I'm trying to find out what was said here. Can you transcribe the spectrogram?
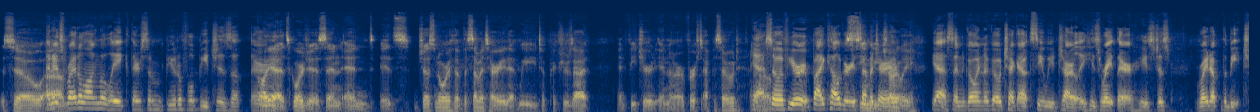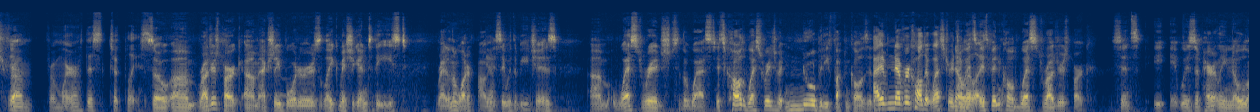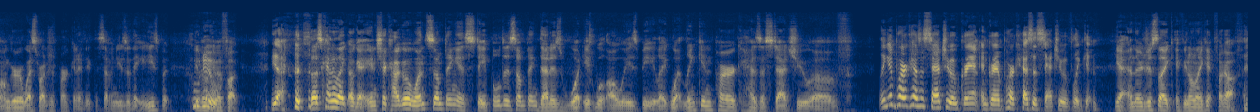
So And it's um, right along the lake. There's some beautiful beaches up there. Oh yeah, it's gorgeous, and and it's just north of the cemetery that we took pictures at and featured in our first episode. Yeah, of so if you're by Calvary Seaweed Cemetery, Charlie. yes, and going to go check out Seaweed Charlie, he's right there. He's just right up the beach from Yeah. from where this took place. So um, Rogers Park um, actually borders Lake Michigan to the east, right on the water, obviously with the beaches. Um, West Ridge to the west. It's called West Ridge, but nobody fucking calls it. That. I've never called it Westridge no, in my it's, life. it's been called West Rogers Park since it, it was apparently no longer West Rogers Park in I think the seventies or the eighties, but Who people don't knew? give a fuck. Yeah. So that's kind of like okay in Chicago. Once something is stapled as something, that is what it will always be. Like what Lincoln Park has a statue of. Lincoln Park has a statue of Grant, and Grant Park has a statue of Lincoln. Yeah, and they're just like, if you don't like it, fuck off.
